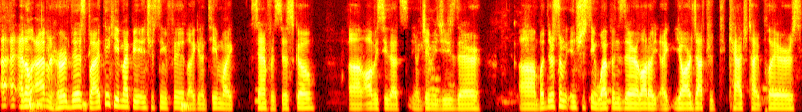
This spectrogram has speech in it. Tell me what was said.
I, I, don't I haven't heard this, but I think he might be an interesting fit, like in a team like San Francisco. Um, obviously, that's you know Jimmy G's there, um, but there's some interesting weapons there. A lot of like yards after catch type players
